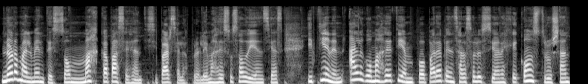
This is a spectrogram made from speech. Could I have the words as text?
normalmente son más capaces de anticiparse a los problemas de sus audiencias y tienen algo más de tiempo para pensar soluciones que construyan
